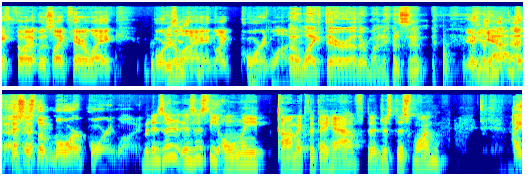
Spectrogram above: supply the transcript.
I thought it was like they're like borderline like porn line. oh, like their other one isn't. yeah, th- this is the more porn line. But is there is this the only comic that they have? The just this one? I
